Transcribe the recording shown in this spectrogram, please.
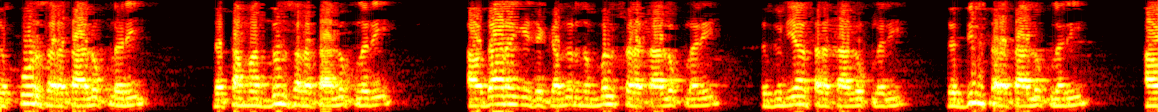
د کور سره تعلق لري د تمدن سره تعلق لري او دارنګه چې کمر د ملک سره تعلق لري د دنیا سره تعلق لري د دین سره تعلق لري او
